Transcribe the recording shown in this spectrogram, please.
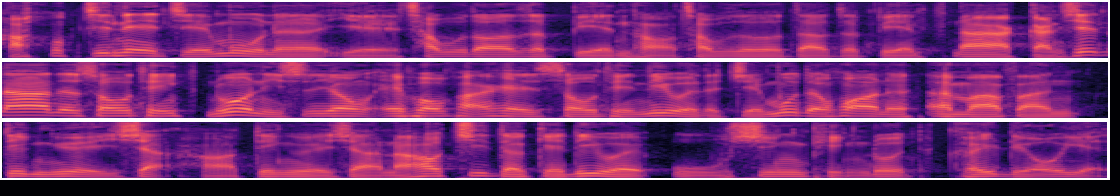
好，今天的节目呢也差不多到这边哈，差不多到这边。那感谢大家的收听。如果你是用 Apple p o c a s t 收听立伟的节目的话呢，那麻烦订阅一下哈，订阅一下，然后记得给立伟五星评论，可以留言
